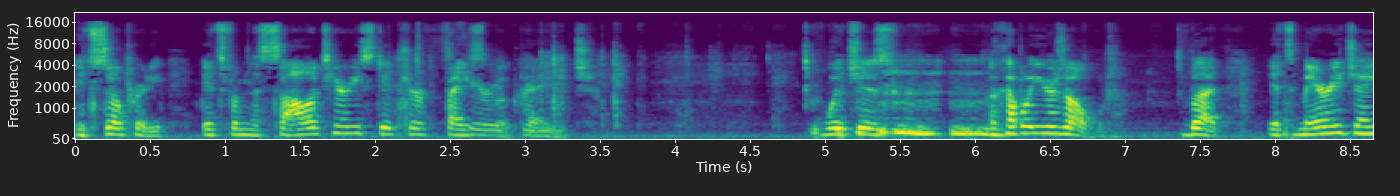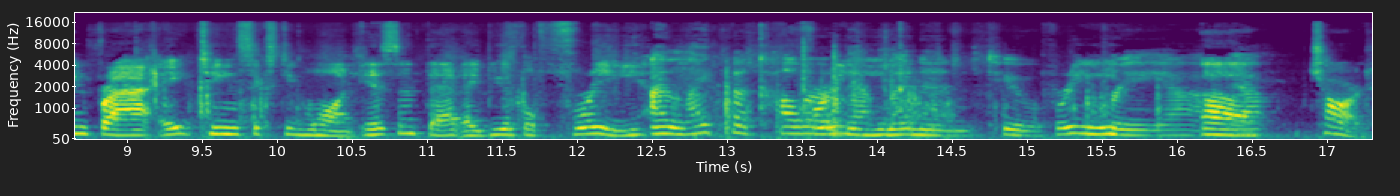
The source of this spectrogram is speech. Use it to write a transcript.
It's so pretty. It's from the Solitary Stitcher very Facebook page, which is a couple of years old. But it's Mary Jane Fry, 1861. Isn't that a beautiful free I like the color of that linen too. free Free, yeah. uh, yeah. chart?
